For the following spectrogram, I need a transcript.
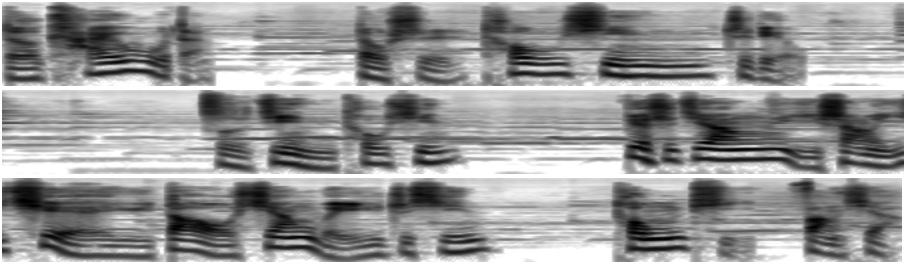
得开悟等，都是偷心之流。此尽偷心，便是将以上一切与道相违之心。通体放下，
